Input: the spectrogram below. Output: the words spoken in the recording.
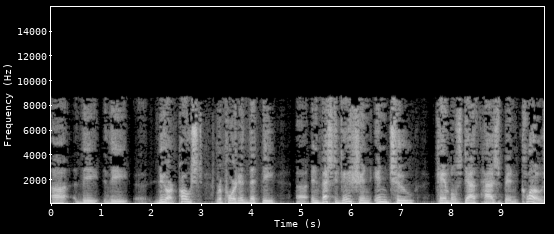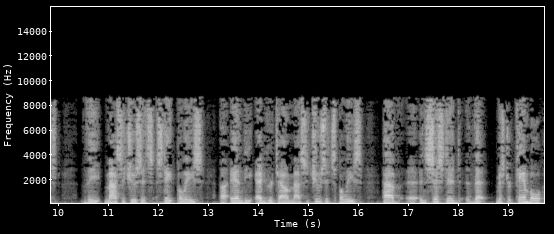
uh, the the New York Post reported that the uh, investigation into Campbell's death has been closed. The Massachusetts State Police uh, and the Edgartown, Massachusetts Police have uh, insisted that Mr. Campbell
